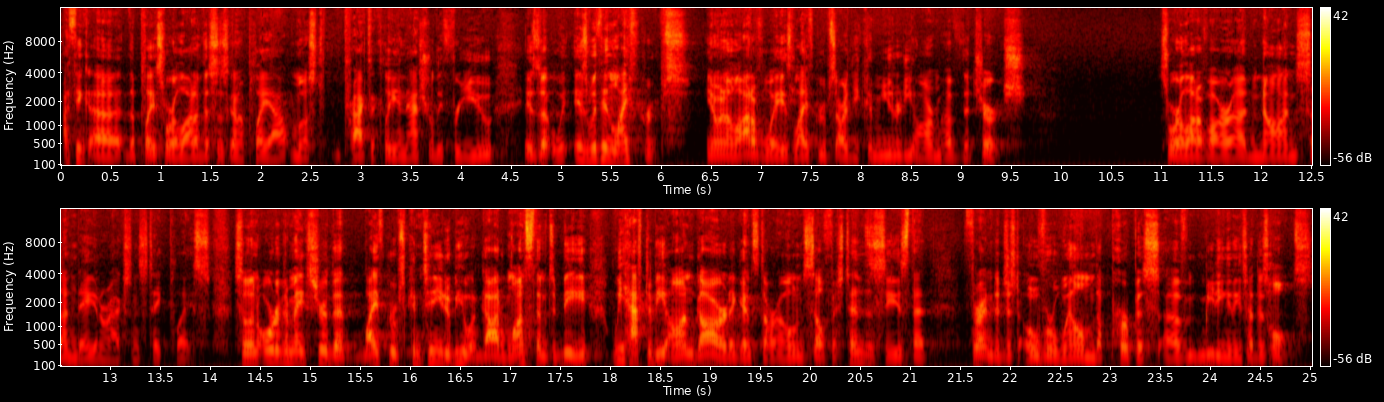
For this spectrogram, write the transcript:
I think uh, the place where a lot of this is going to play out most practically and naturally for you is, uh, is within life groups. You know, in a lot of ways, life groups are the community arm of the church. It's where a lot of our uh, non Sunday interactions take place. So, in order to make sure that life groups continue to be what God wants them to be, we have to be on guard against our own selfish tendencies that threaten to just overwhelm the purpose of meeting in each other's homes.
